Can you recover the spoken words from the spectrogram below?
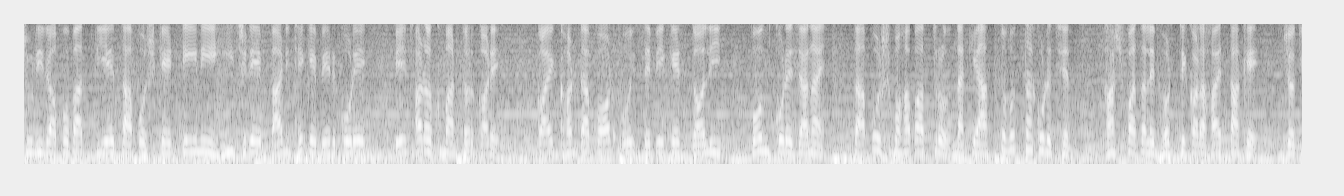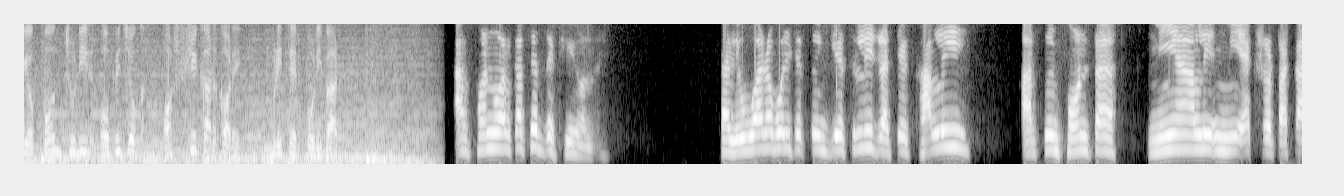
চুরির অপবাদ দিয়ে তাপসকে টেনে হিঁচড়ে বাড়ি থেকে বের করে বেধড়ক মারধর করে। কয়েক ঘণ্টা পর ওই সেবিকের দলই ফোন করে জানায়, তাপস মহাপাত্র নাকি আত্মহত্যা করেছেন? হাসপাতালে ভর্তি করা হয় তাকে, যদিও ফোন চুরির অভিযোগ অস্বীকার করে মৃতের পরিবার। আর ফোন ওর কাছে দেখিও না। তাহলে ওরা বলছে তুই গেছিলি রাতে খালি আর তুই ফোনটা নিয়ে আলি নিয়ে একশো টাকা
